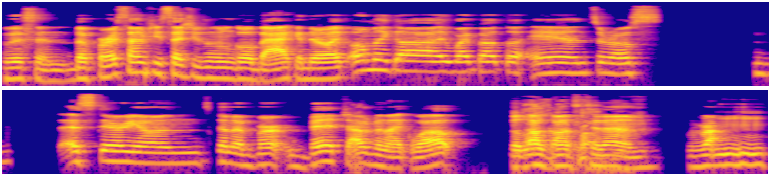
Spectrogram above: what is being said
Listen, the first time she said she was gonna go back, and they're like, "Oh my god, wipe out the ants, or else Asterion's gonna burn." Bitch, I would have been like, "Well, good That was luck on to them." Ru- Mhm.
